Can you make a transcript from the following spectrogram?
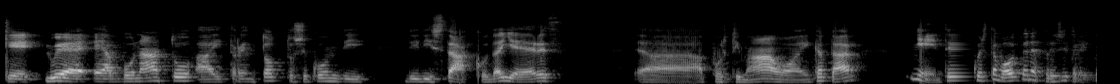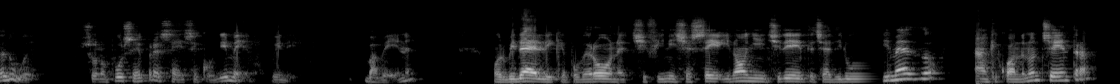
che lui è, è abbonato ai 38 secondi di distacco da Jerez eh, a Portimao in Qatar. Niente, questa volta ne ha presi 32. Sono pur sempre 6 secondi in meno, quindi va bene. Morbidelli, che poverone, ci finisce se- in ogni incidente, c'è di lui di mezzo, anche quando non c'entra.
